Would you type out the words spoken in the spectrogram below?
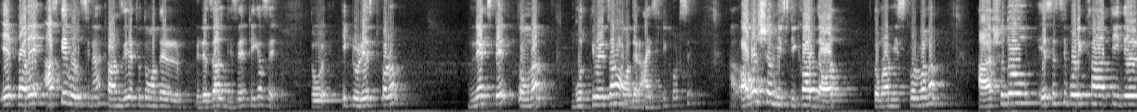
এরপরে আজকেই বলছি না, কারণ যেহেতু তোমাদের রেজাল্ট দিছে, ঠিক আছে? তো একটু রেস্ট করো। নেক্সট ডে তোমরা ভর্তি হয়ে যাও আমাদের আইসিটি কোর্সে আর অবশ্যই মিষ্টি খাওয়ার দাওয়াত তোমরা মিস করবে না। আর শুধু এসএসসি পরীক্ষার্থীদের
